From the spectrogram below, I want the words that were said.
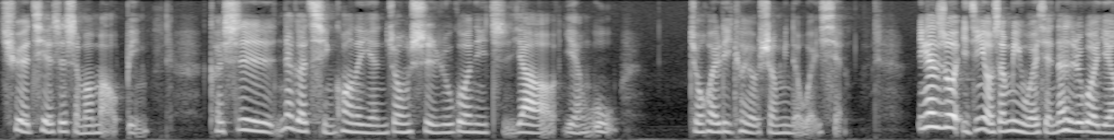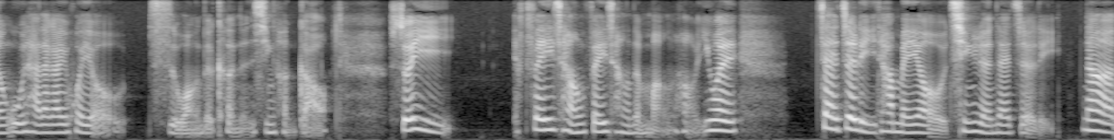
确切是什么毛病，可是那个情况的严重是，如果你只要延误，就会立刻有生命的危险，应该是说已经有生命危险，但是如果延误，它大概会有死亡的可能性很高，所以非常非常的忙哈，因为。在这里，他没有亲人在这里。那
